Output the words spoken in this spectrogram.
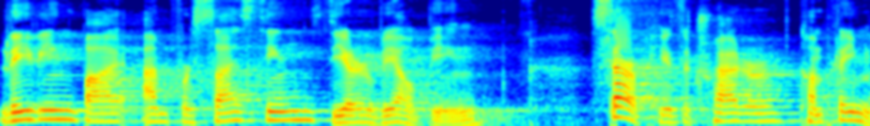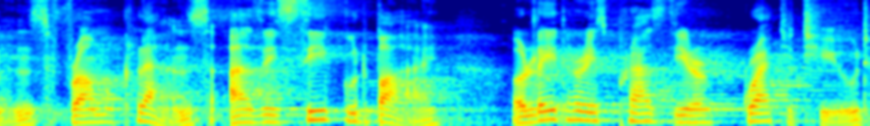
leaving by emphasizing their well being. Therapists treasure compliments from clients as they say goodbye or later express their gratitude.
